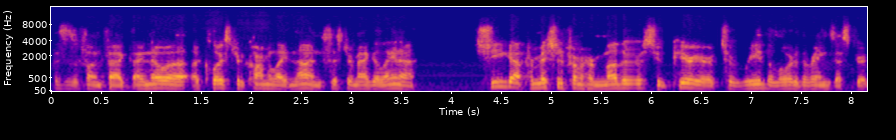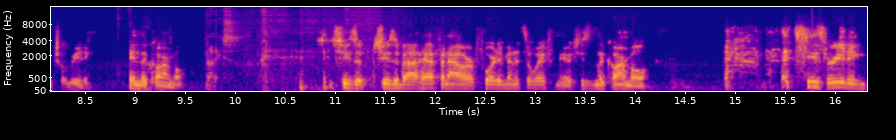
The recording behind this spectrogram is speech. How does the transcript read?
this is a fun fact. I know a, a cloistered Carmelite nun, Sister Magdalena. She got permission from her mother superior to read the Lord of the Rings as spiritual reading in the Carmel Nice. she's a, she's about half an hour, forty minutes away from here. She's in the Carmel. she's reading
